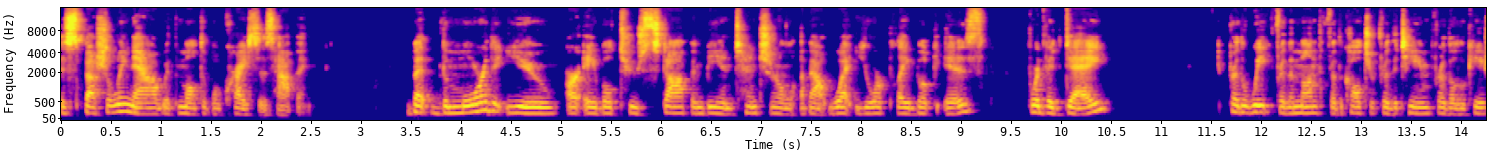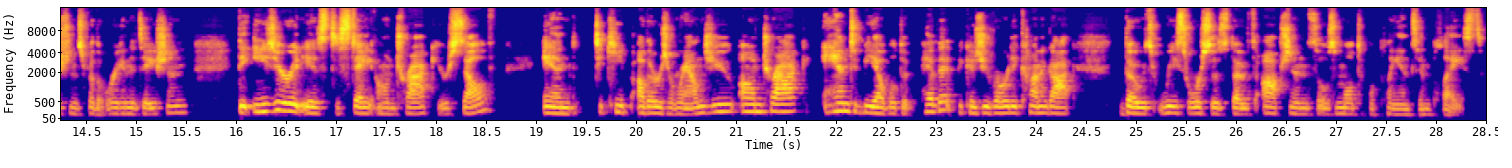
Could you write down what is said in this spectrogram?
especially now with multiple crises happening. But the more that you are able to stop and be intentional about what your playbook is for the day, for the week, for the month, for the culture, for the team, for the locations, for the organization, the easier it is to stay on track yourself and to keep others around you on track and to be able to pivot because you've already kind of got those resources, those options, those multiple plans in place.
